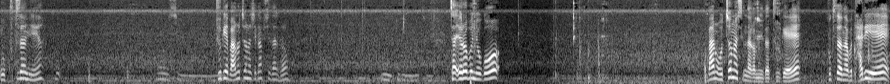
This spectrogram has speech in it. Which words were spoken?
요 국산이에요? 두 개 15,000원씩 합시다 그럼 응, 두개 만 오천 원. 자 여러분 요거 15,000원씩 나갑니다 두 개 국산하고 다리에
